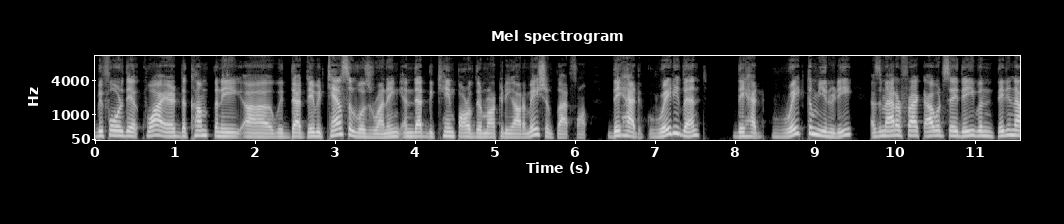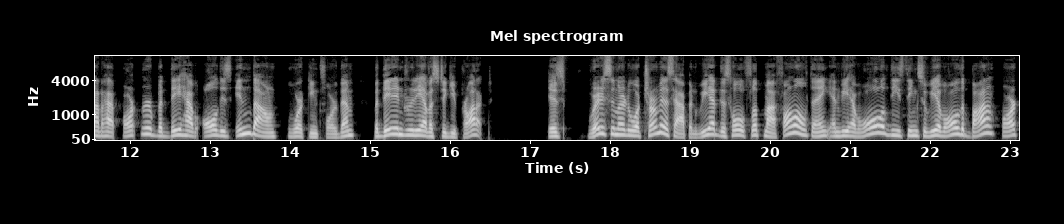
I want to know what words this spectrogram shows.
before they acquired the company uh, with that David Cancel was running, and that became part of their marketing automation platform. They had great event, they had great community. As a matter of fact, I would say they even they did not have partner, but they have all this inbound working for them, but they didn't really have a sticky product. Is very similar to what Terminus happened. We had this whole flip my funnel thing, and we have all of these things. So we have all the bottom part,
